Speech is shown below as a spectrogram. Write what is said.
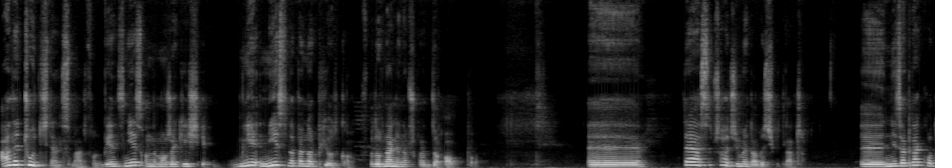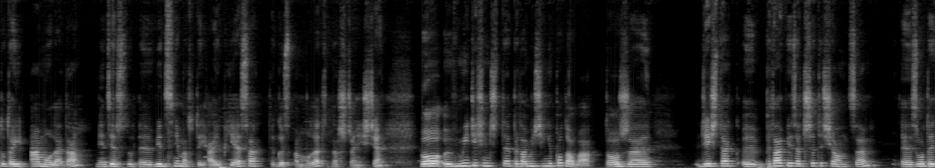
ale czuć ten smartfon, więc nie jest on może jakiś, nie, nie jest to na pewno piórko w porównaniu na przykład do Oppo. Yy, teraz przechodzimy do wyświetlacza. Yy, nie zabrakło tutaj AMOLEDa, więc, jest, yy, więc nie ma tutaj IPS-a, tego jest AMOLED, na szczęście, bo w Mi 10T Pro mi się nie podoba to, że gdzieś tak yy, prawie za 3000 zł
